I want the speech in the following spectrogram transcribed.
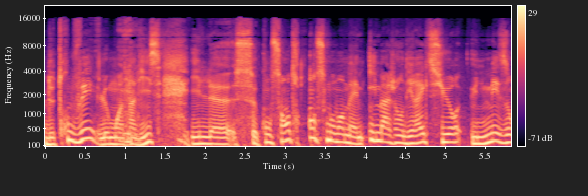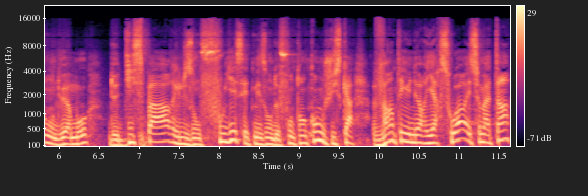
de trouver le moindre indice. Ils euh, se concentrent en ce moment même, image en direct, sur une maison du hameau de Dispar. Ils ont fouillé cette maison de fond en comble jusqu'à 21h hier soir et ce matin,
